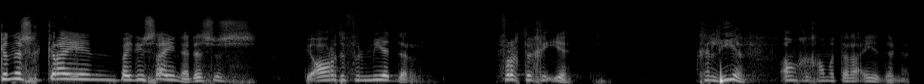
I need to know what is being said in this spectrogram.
Kinders gekry en by dosyne. Dis soos die aarde vermeerder. Vrugte geëet. Geleef, aangegaan met hulle eie dinge.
